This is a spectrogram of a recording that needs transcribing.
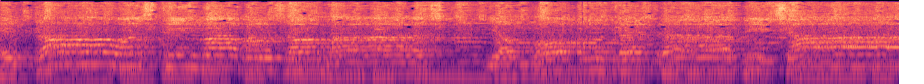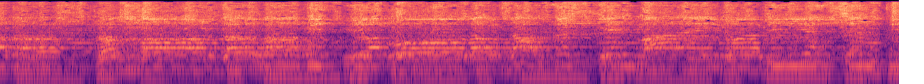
Ell prou estimava els homes i el món que trepitjava la mort de l'hàbit i la por dels altres que ell mai no havia sentit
